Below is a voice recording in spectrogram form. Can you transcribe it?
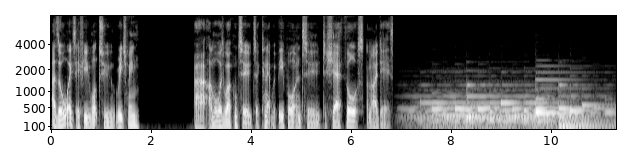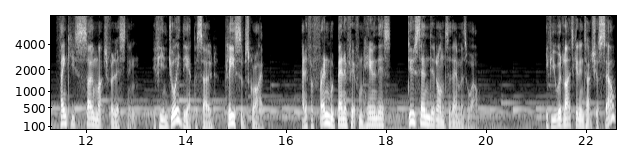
as always, if you want to reach me, uh, I'm always welcome to to connect with people and to to share thoughts and ideas. Thank you so much for listening. If you enjoyed the episode, please subscribe. And if a friend would benefit from hearing this, do send it on to them as well. If you would like to get in touch yourself,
